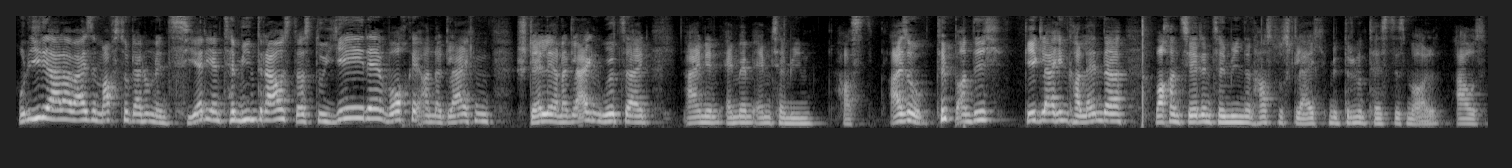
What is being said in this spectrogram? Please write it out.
und idealerweise machst du dann einen Serientermin draus, dass du jede Woche an der gleichen Stelle, an der gleichen Uhrzeit einen MMM-Termin hast. Also, Tipp an dich, geh gleich in den Kalender, mach einen Serientermin, dann hast du es gleich mit drin und test es mal aus.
